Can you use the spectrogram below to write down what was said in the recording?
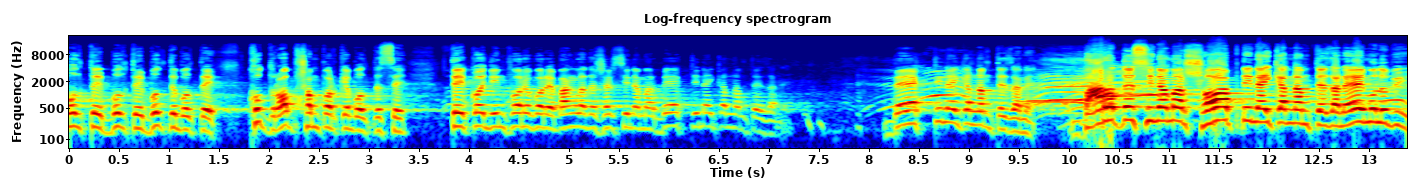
বলতে বলতে বলতে বলতে খুদ রব সম্পর্কে বলতেছে। তে কয়দিন পরে পরে বাংলাদেশের সিনেমার ব্যক্তি নায়িকার নাম তে জানে? নায়িকার নাম তে জানে। ভারতের সিনেমার সবটি নায়িকার নাম তে জানে। এই মৌলবি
